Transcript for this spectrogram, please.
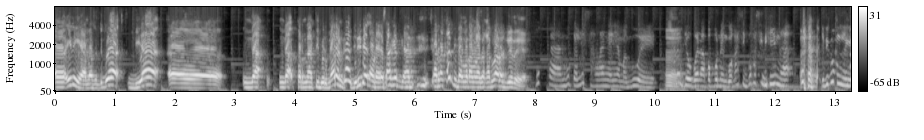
uh, ini ya maksud gua dia uh, nggak nggak pernah tidur bareng kan, jadi dia nggak merasa sakit kan, karena kan tidak pernah merasakan bareng gitu ya. Bukan, bukan lu salahnya sama gue. Hmm. Karena jawaban apa pun yang gue kasih, gue pasti dihina. jadi gue mending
